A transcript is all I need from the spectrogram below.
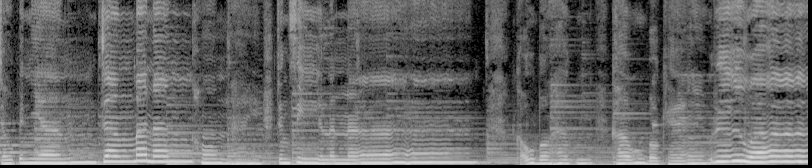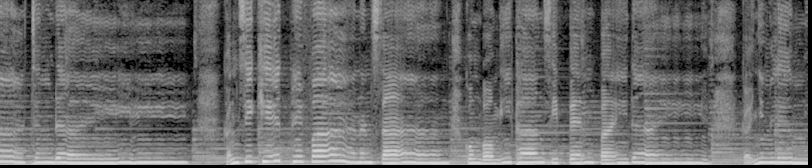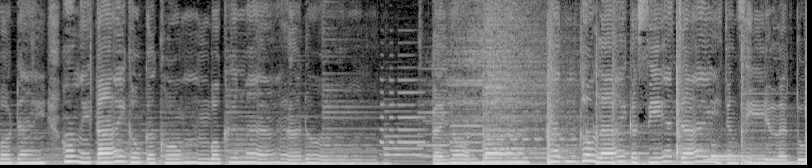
เจ้าเป็นยังจังมานั่งห้องให้จังสีละนะเขาบ่หัก เขาบ่แค่หรือว่าจังใดคันสิคิดให้ฟ้านั้นสร้าง คงบ่มีทางสิเป็นไปได้ก็ยังลืมบ่ได้ห้องให้ตายเขาก็คงบ่คืนมาโดนก็ ย้อนว่าหักเขาหลายก็เสียใจจังสีละตู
